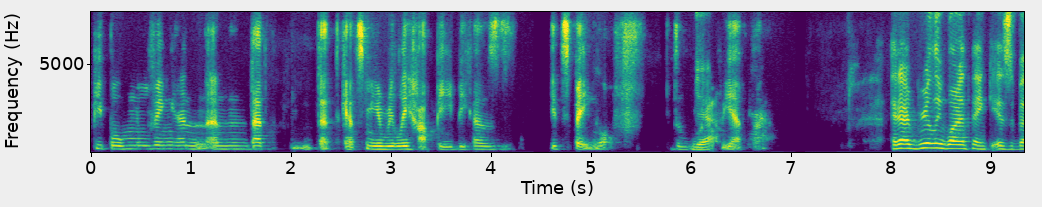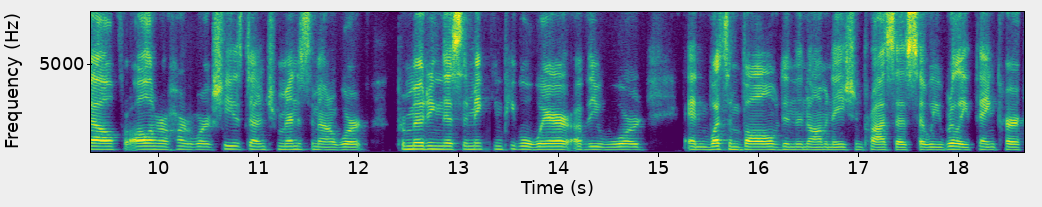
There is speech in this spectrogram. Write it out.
people moving and, and that that gets me really happy because it's paying off the work yeah. we have And I really want to thank Isabel for all of her hard work. She has done a tremendous amount of work promoting this and making people aware of the award and what's involved in the nomination process. So we really thank her.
